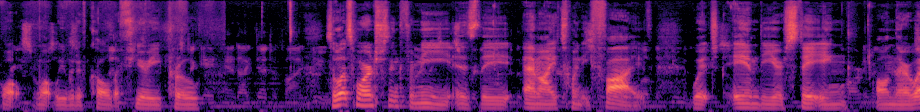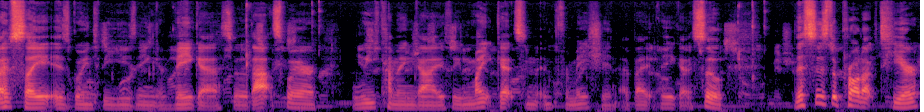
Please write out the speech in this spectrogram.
what what we would have called a Fury Pro. So what's more interesting for me is the MI25, which AMD are stating on their website is going to be using Vega. So that's where we come in, guys. We might get some information about Vega. So this is the product here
